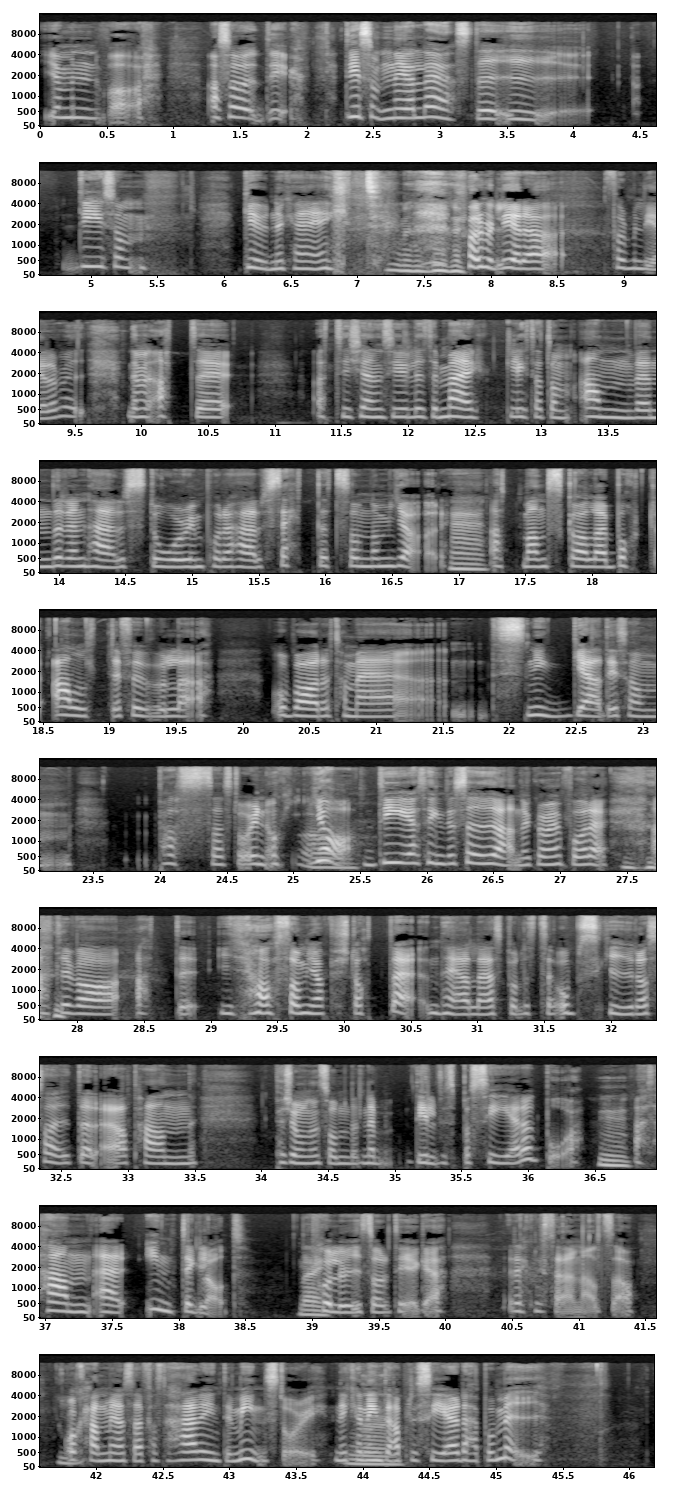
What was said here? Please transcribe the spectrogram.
ja, men vad... Alltså, det, det är som när jag läste i... Det är som... Gud, nu kan jag inte formulera, formulera mig. Nej, men att, eh, att det känns ju lite märkligt att de använder den här storyn på det här sättet som de gör. Mm. Att man skalar bort allt det fula och bara tar med det snygga, det som passar storyn. Och ja, Ja. det jag tänkte säga, nu kommer jag på det, att det var att eh, jag som jag förstått det när jag läst på lite obskyra sajter är att han, personen som den är delvis baserad på, Mm. att han är inte glad Nej. på Luis Ortega, regissören alltså. Och han menar så här, fast det här är inte min story. Ni kan Nej. inte applicera det här på mig.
